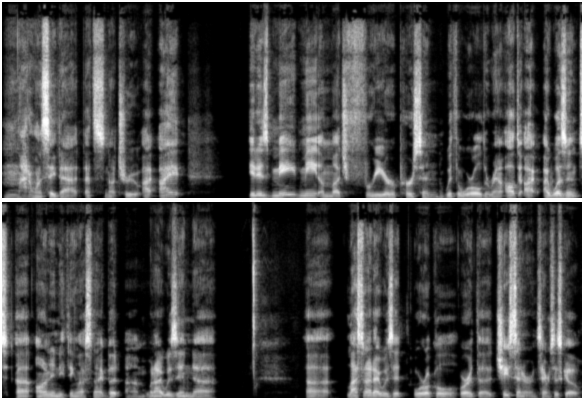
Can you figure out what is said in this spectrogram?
Hmm, I don't want to say that. That's not true. I, I it has made me a much freer person with the world around. I'll, I, I wasn't uh, on anything last night, but um, when I was in uh, uh, last night I was at Oracle or at the Chase Center in San Francisco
